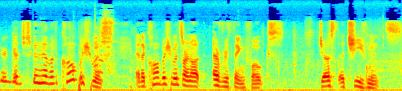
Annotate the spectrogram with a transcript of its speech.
You're just gonna have accomplishments. And accomplishments are not everything, folks. Just achievements.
